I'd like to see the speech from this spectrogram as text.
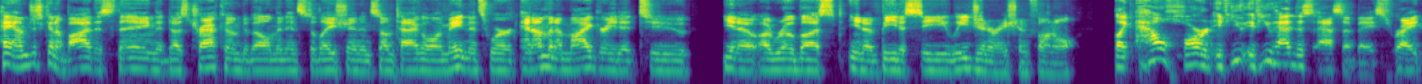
hey, I'm just going to buy this thing that does tract home development, installation, and some tag along maintenance work, and I'm going to migrate it to, you know, a robust, you know, B2C lead generation funnel? like how hard if you if you had this asset base right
